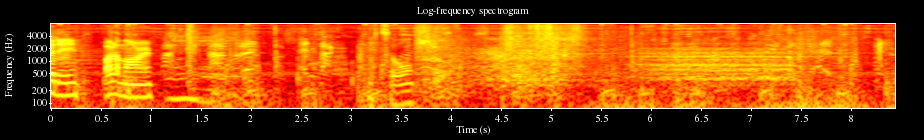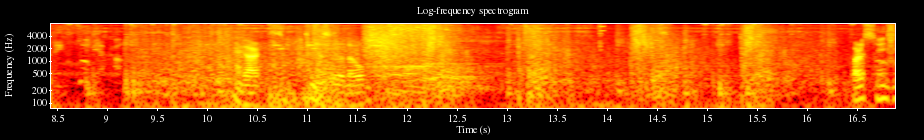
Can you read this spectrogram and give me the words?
Daddy, baller mal. Nicht so. Egal. Zumindest ist er da oben. Ballerst du hin?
